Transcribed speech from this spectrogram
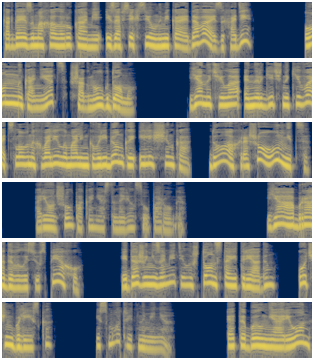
Когда я замахала руками, изо всех сил намекая «давай, заходи», он, наконец, шагнул к дому. Я начала энергично кивать, словно хвалила маленького ребенка или щенка. «Да, хорошо, умница!» Орион шел, пока не остановился у порога. Я обрадовалась успеху и даже не заметила, что он стоит рядом, очень близко и смотрит на меня. Это был не Орион,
